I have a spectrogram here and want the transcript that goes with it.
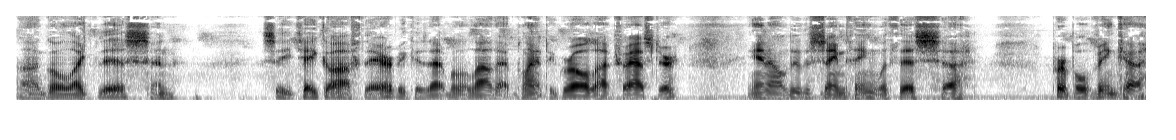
uh, go like this and see take off there because that will allow that plant to grow a lot faster and I'll do the same thing with this uh, purple vinca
